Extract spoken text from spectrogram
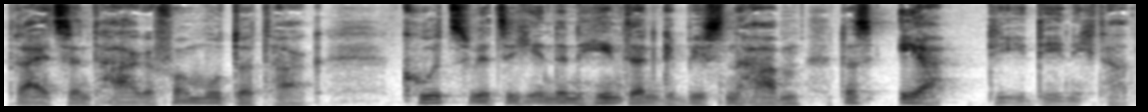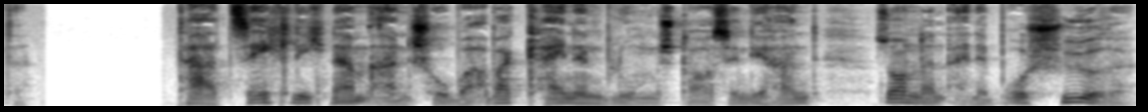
13 Tage vor Muttertag. Kurz wird sich in den Hintern gebissen haben, dass er die Idee nicht hatte. Tatsächlich nahm Anschober aber keinen Blumenstrauß in die Hand, sondern eine Broschüre.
